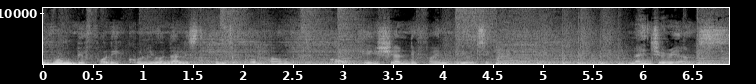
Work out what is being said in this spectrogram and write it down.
even before the colonialists came to propound Caucasian defined beauty, Nigerians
